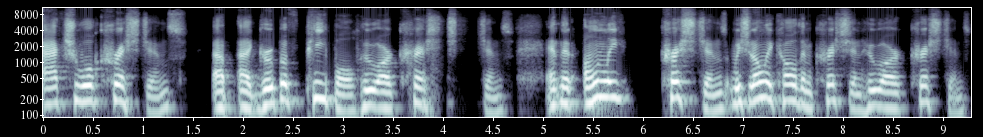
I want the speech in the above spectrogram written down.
actual Christians, a, a group of people who are Christians, and that only Christians, we should only call them Christian who are Christians.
